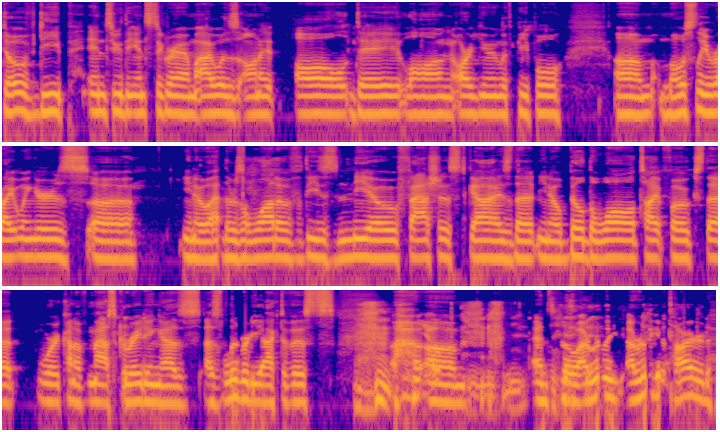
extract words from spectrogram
dove deep into the Instagram. I was on it all day long, arguing with people, um, mostly right wingers. Uh, you know, there's a lot of these neo fascist guys that you know build the wall type folks that were kind of masquerading as as liberty activists. um, and so I really I really got tired.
